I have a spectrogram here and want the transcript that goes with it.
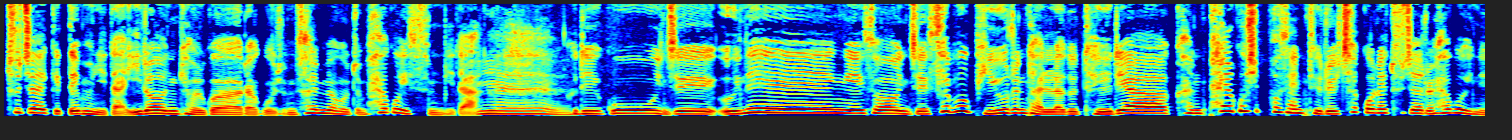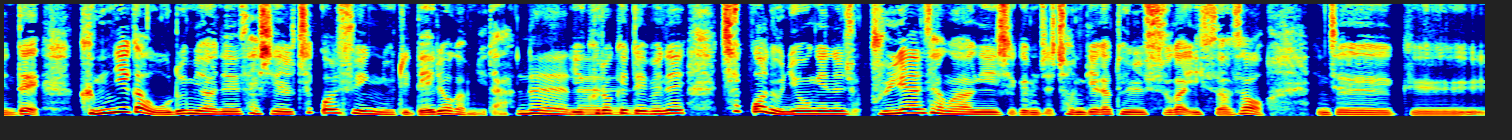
투, 자했기 때문이다. 이런 결과라고 좀 설명을 좀 하고 있습니다. 예. 그리고 이제 은행에서 이제 세부 비율은 달라도 대략 한 8, 90%를 채권에 투자를 하고 있는데 금리가 오르면은 사실 채권 수익률이 내려갑니다. 네. 예, 네. 그렇게 되면은 채권 운용에는 좀 불리한 상황이 지금 이제 전개가 될 수가 있어서 이제 그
